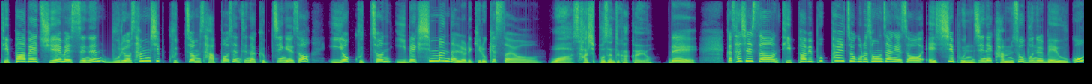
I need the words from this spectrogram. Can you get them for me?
디팝의 GMS는 무려 39.4%나 급증해서 2억 9,210만 달러를 기록했어요. 와, 40% 가까이요? 네. 그러니까 사실상 디팝이 폭발적으로 성장해서 애쉬 본진의 감소분을 메우고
